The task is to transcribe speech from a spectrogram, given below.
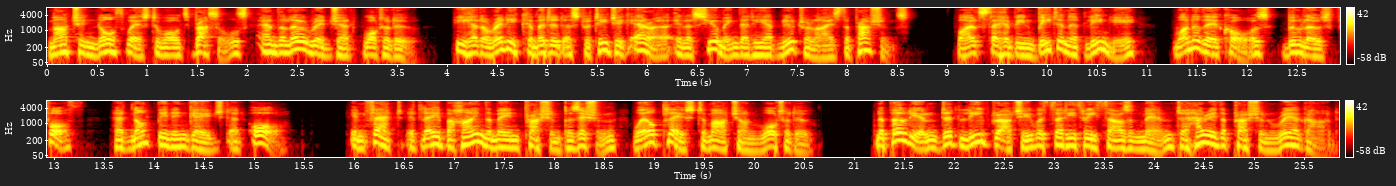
marching northwest towards Brussels and the low ridge at Waterloo. He had already committed a strategic error in assuming that he had neutralized the Prussians. Whilst they had been beaten at Ligny, one of their corps, Bülow's fourth, had not been engaged at all. In fact, it lay behind the main Prussian position, well placed to march on Waterloo. Napoleon did leave Grouchy with 33,000 men to harry the Prussian rearguard,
